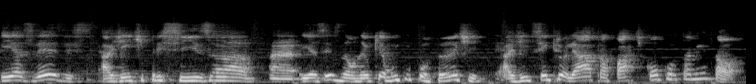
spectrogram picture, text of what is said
E às vezes a gente precisa, uh, e às vezes não, né? O que é muito importante, a gente sempre olhar para a parte comportamental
